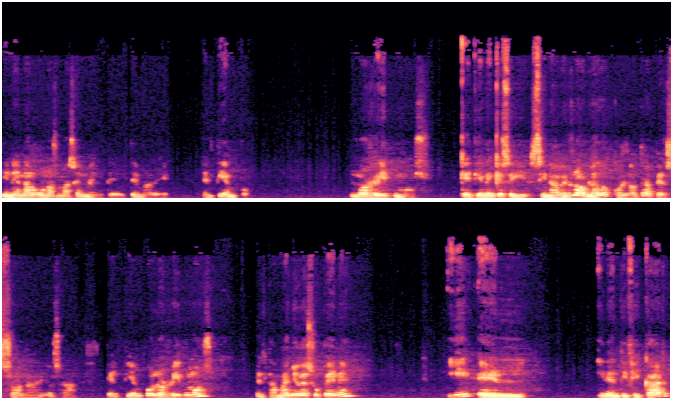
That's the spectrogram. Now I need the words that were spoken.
tienen algunos más en mente el tema de el tiempo, los ritmos que tienen que seguir sin haberlo hablado con la otra persona. ¿eh? O sea, el tiempo, los ritmos, el tamaño de su pene y el identificar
